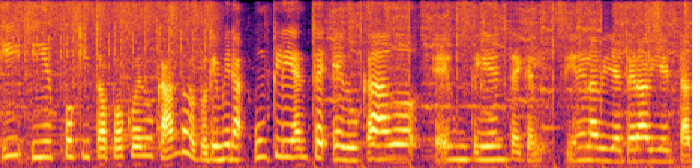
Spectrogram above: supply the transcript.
y ir poquito a poco educándolo. Porque mira, un cliente educado es un cliente que tiene la billetera abierta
